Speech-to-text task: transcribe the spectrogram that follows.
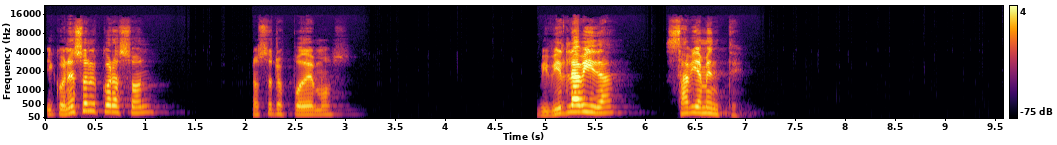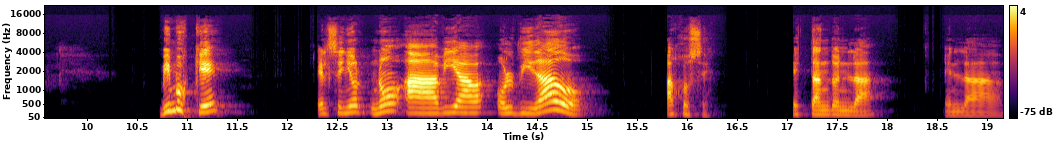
Y con eso en el corazón, nosotros podemos vivir la vida sabiamente. Vimos que el Señor no había olvidado a José estando en la, en la,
